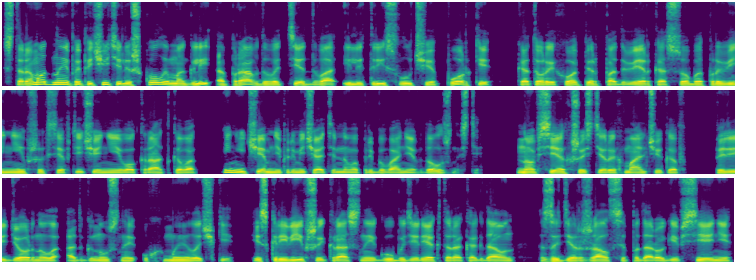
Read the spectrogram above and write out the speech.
Старомодные попечители школы могли оправдывать те два или три случая порки, который Хоппер подверг особо провинившихся в течение его краткого и ничем не примечательного пребывания в должности. Но всех шестерых мальчиков передернуло от гнусной ухмылочки, искривившей красные губы директора, когда он задержался по дороге в сени,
